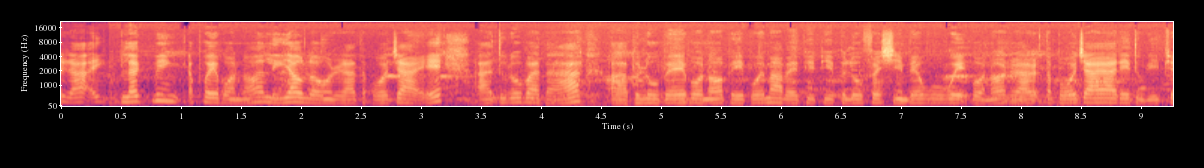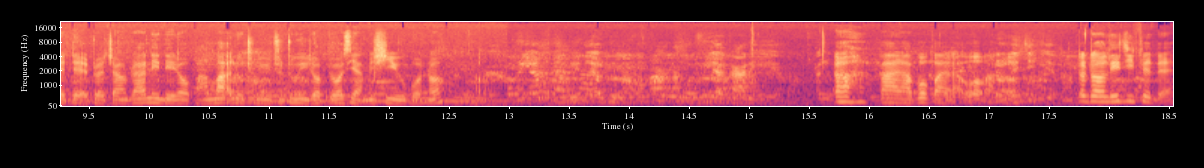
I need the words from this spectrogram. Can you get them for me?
ယ်လိုပဲဖြစ်ဖြစ်ဒါအဲ့ Blackpink အဖွဲ့ပေါ့နော်၄ယောက်လုံးဒါသဘောကျရဲအာသူတို့ဘာသာအာဘယ်လိုပဲပေါ့နော်ဘယ်ပွဲမှာပဲဖြစ်ဖြစ်ဘယ်လို fashion ပဲဝဝဲပေါ့နော်ဒါသဘောကျရတဲ့သူတွေဖြစ်တဲ့အတွက်ကြောင့်ဒါနေနေတော့ဘာမှအဲ့လိုထူထူထူထူကြီးတော့ပြောစရာမရှိဘူးပေါ့နော်ကိုရီးယားဆန်လေးတယောက်ထင်မှာပါလားကိုရီးယားကားလေးရဲ့အဲ့လိုအာပါတာပေါ့ပါတာပေါ့တော်တော်လေးကြီးဖြစ်တယ်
